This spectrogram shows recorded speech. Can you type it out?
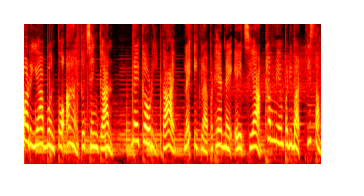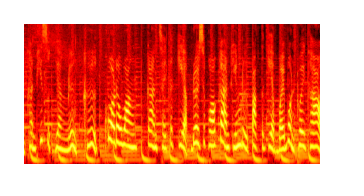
มารยาบนโต๊ะอาหารก็เช่นกัน ในเกาหลีใต้และอีกหลายประเทศในเอเชียธรรมเนียมปฏิบัติที่สำคัญที่สุดอย่างหนึ่ง คือ ควรระวังการใช้ตะเกียบ โดยเฉพาะการทิ้งหรือปักตะเกียบไว้บนถ้วยข้าว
